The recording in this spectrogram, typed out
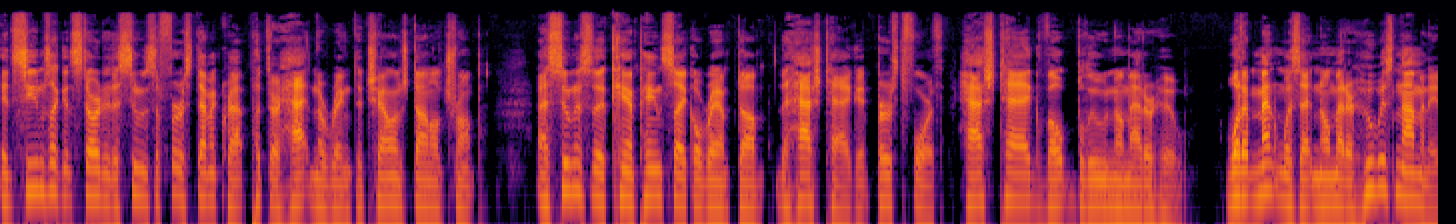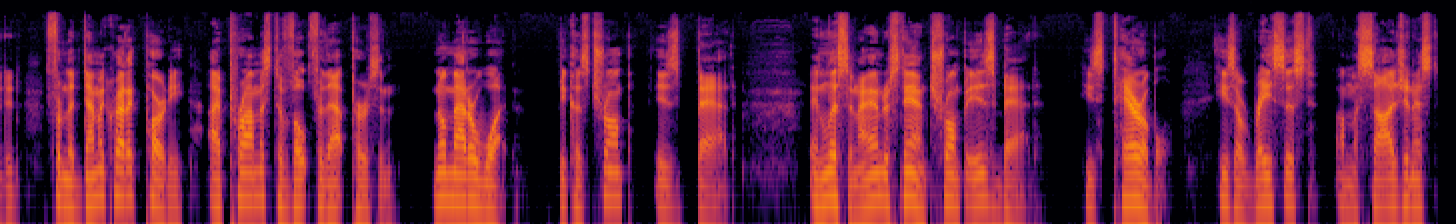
It seems like it started as soon as the first Democrat put their hat in the ring to challenge Donald Trump. As soon as the campaign cycle ramped up, the hashtag it burst forth hashtag vote blue no matter who. What it meant was that no matter who was nominated from the Democratic Party, I promised to vote for that person, no matter what, because Trump is bad. And listen, I understand Trump is bad. He's terrible. He's a racist, a misogynist,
